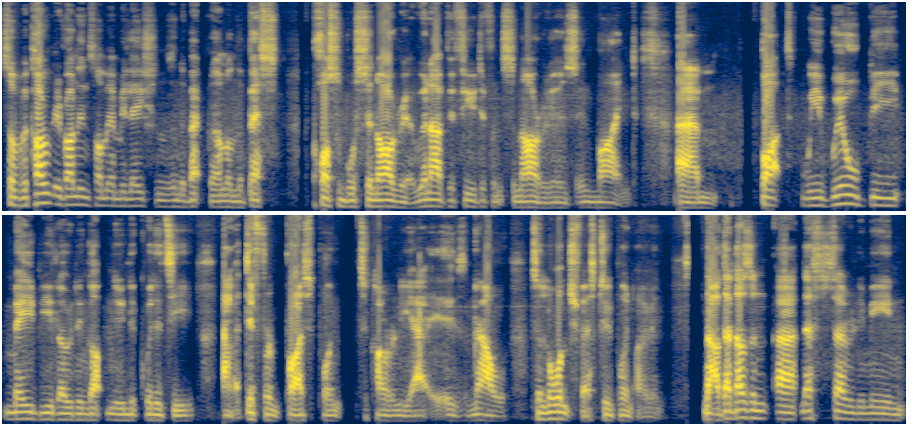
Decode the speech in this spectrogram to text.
So we're currently running some emulations in the background on the best possible scenario. We're gonna have a few different scenarios in mind. Um, but we will be maybe loading up new liquidity at a different price point to currently at it is now to launch Vesq 2.0. Now that doesn't uh, necessarily mean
